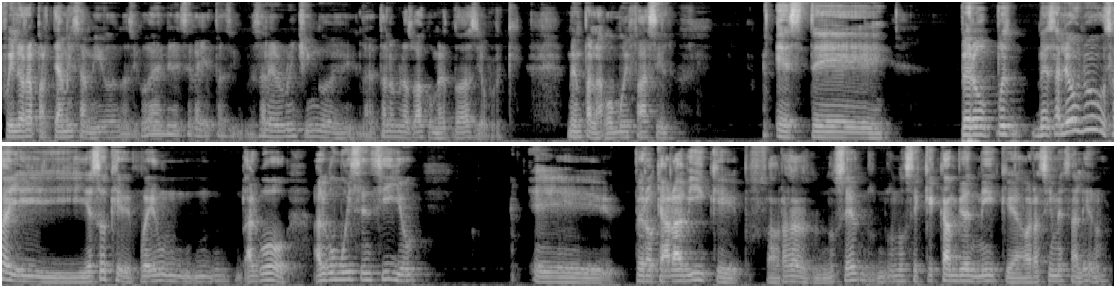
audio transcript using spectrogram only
fui y le repartí a mis amigos. ¿no? Digo, ay, mira, hice galletas. Y me salieron un chingo. Y la neta no me las voy a comer todas yo porque me empalagó muy fácil. Este. Pero pues me salió, ¿no? O sea, y eso que fue un, algo, algo muy sencillo. Eh, pero que ahora vi que, pues ahora no sé, no sé qué cambió en mí, que ahora sí me salieron.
